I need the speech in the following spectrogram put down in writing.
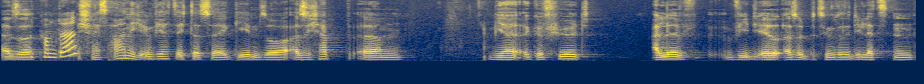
Also, Wie kommt das? ich weiß auch nicht, irgendwie hat sich das so ergeben. So. Also ich habe ähm, mir gefühlt alle Videos, also beziehungsweise die letzten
